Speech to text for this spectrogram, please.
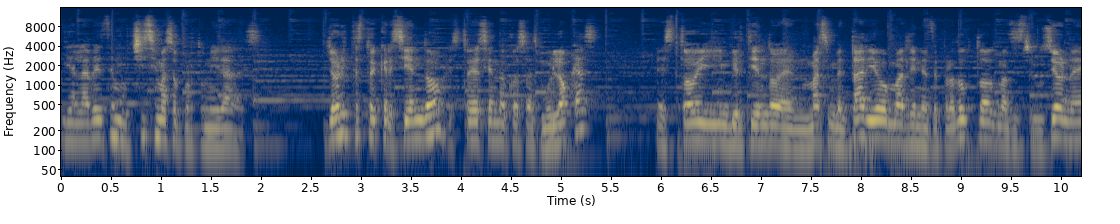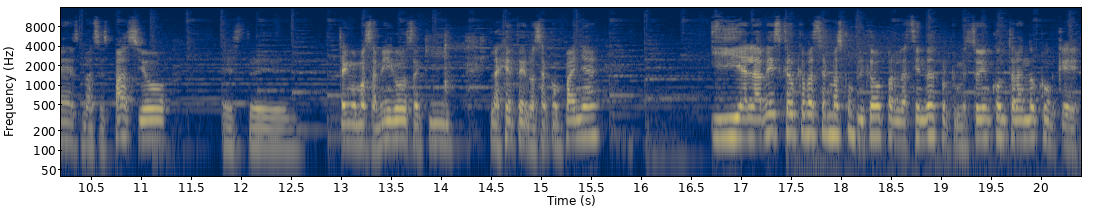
y a la vez de muchísimas oportunidades. Yo ahorita estoy creciendo, estoy haciendo cosas muy locas, estoy invirtiendo en más inventario, más líneas de productos, más distribuciones, más espacio, este, tengo más amigos aquí, la gente que nos acompaña. Y a la vez creo que va a ser más complicado para las tiendas porque me estoy encontrando con que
